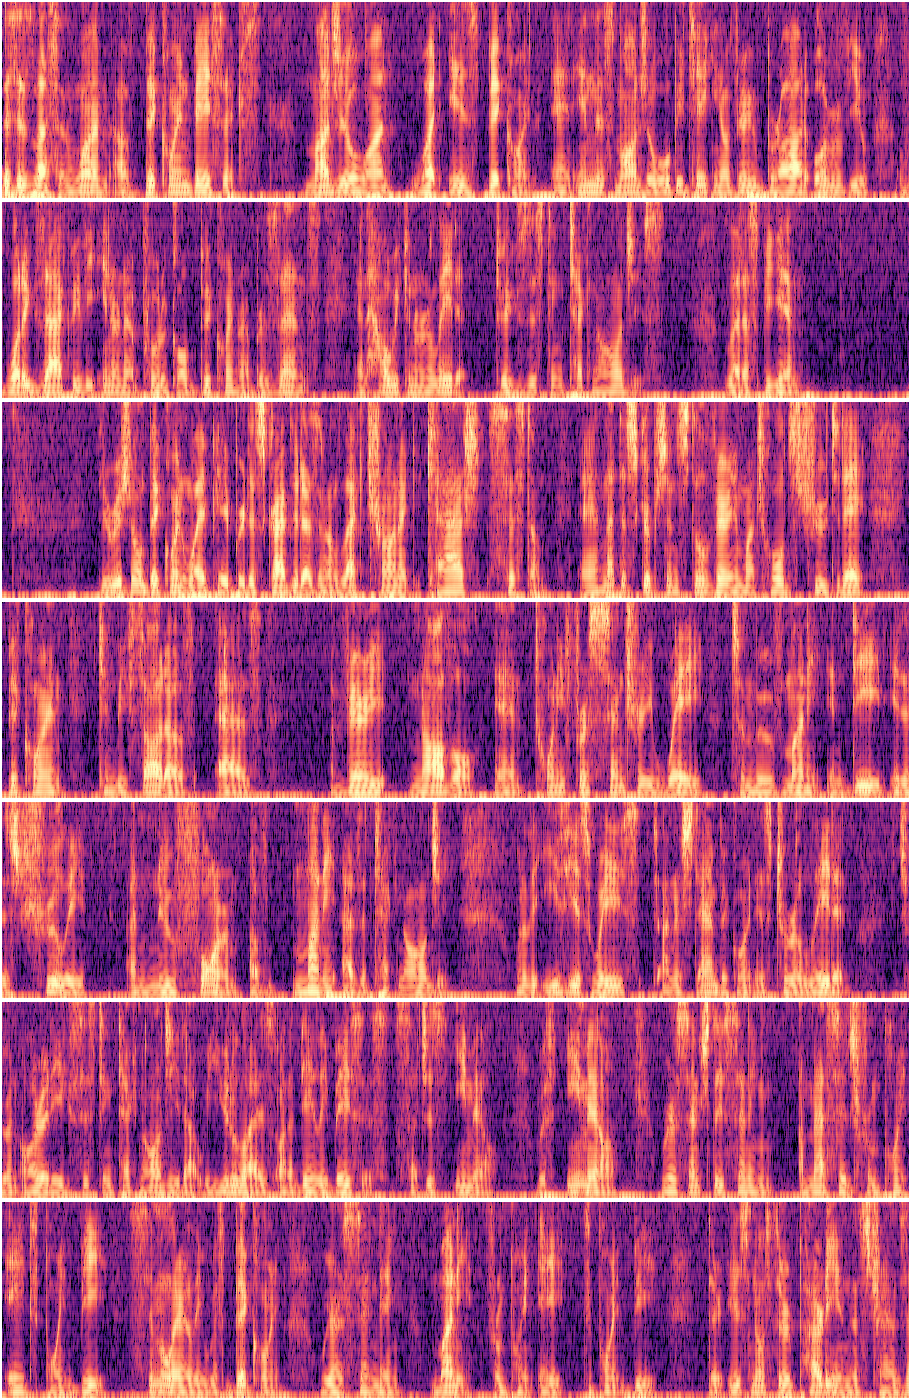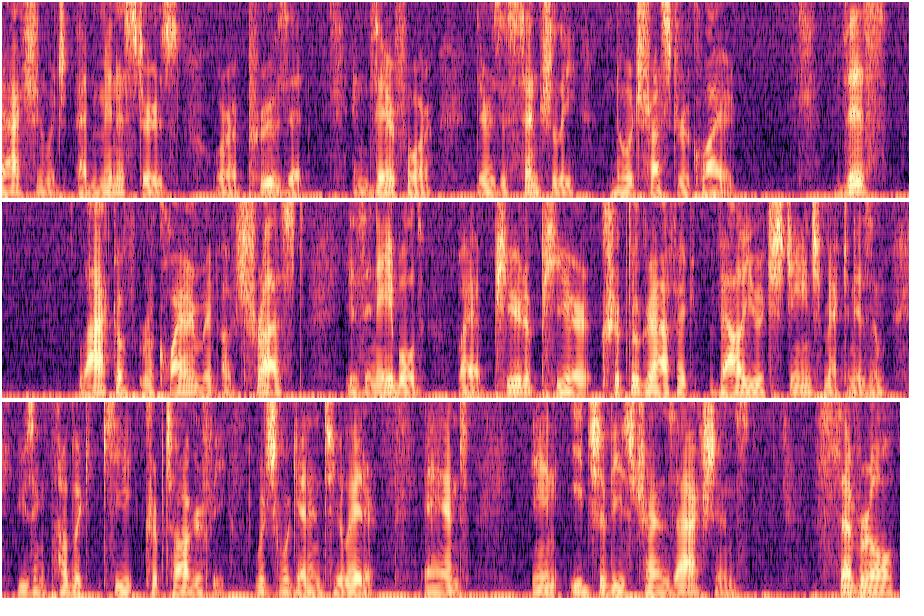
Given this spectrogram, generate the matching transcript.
This is lesson one of Bitcoin Basics. Module one, what is Bitcoin? And in this module, we'll be taking a very broad overview of what exactly the internet protocol Bitcoin represents and how we can relate it to existing technologies. Let us begin. The original Bitcoin white paper described it as an electronic cash system, and that description still very much holds true today. Bitcoin can be thought of as a very novel and 21st century way to move money. Indeed, it is truly a new form of money as a technology. One of the easiest ways to understand Bitcoin is to relate it to an already existing technology that we utilize on a daily basis, such as email. With email, we're essentially sending a message from point A to point B. Similarly, with Bitcoin, we are sending money from point A to point B. There is no third party in this transaction which administers or approves it, and therefore there is essentially no trust required. This lack of requirement of trust is enabled by a peer-to-peer -peer cryptographic value exchange mechanism using public key cryptography, which we'll get into later. And in each of these transactions, several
